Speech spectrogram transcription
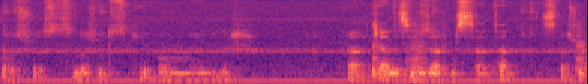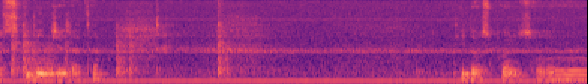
Yok, Şu slash 32 olmayabilir. Ha, kendisi düzeltmiş zaten. Slash 32 deyince zaten. DDoS pozisyonu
